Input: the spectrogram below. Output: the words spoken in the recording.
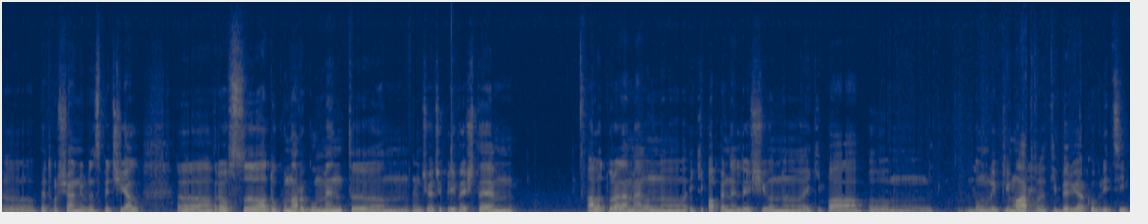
Uh, Petroșaniul în special, uh, vreau să aduc un argument uh, în ceea ce privește alăturarea mea în echipa PNL și în echipa um, domnului primar Tiberiu Iacobriții.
